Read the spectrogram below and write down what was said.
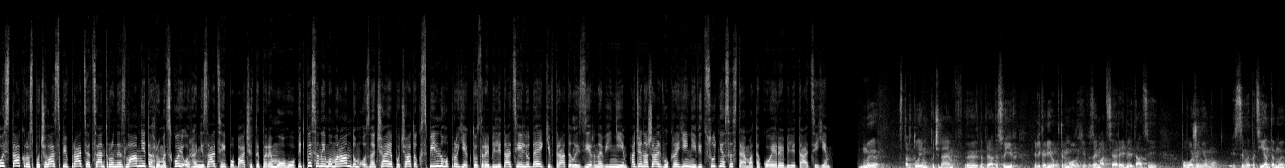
Ось так розпочалась співпраця центру незламні та громадської організації Побачити перемогу. Підписаний меморандум означає початок спільного проєкту з реабілітації людей, які втратили зір на війні. Адже, на жаль, в Україні відсутня система такої реабілітації. Ми стартуємо, починаємо е, направляти своїх лікарів-офтальмологів займатися реабілітацією, поводженням із цими пацієнтами,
